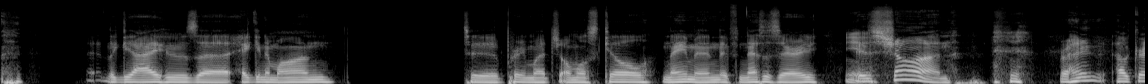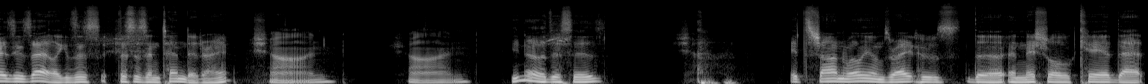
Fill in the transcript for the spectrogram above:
the guy who's uh, egging him on to pretty much almost kill Namond if necessary Yeah. is Sean. Right? How crazy is that? Like, is this this is intended, right? Sean. Sean. You know who this is. Sean. It's Sean Williams, right? Who's the initial kid that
